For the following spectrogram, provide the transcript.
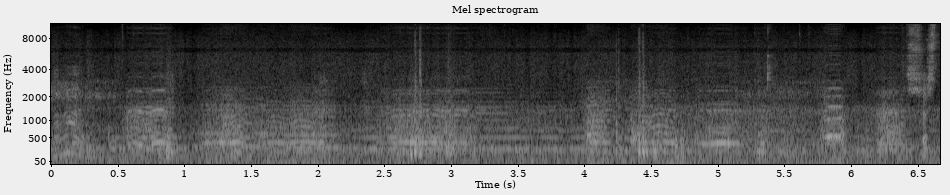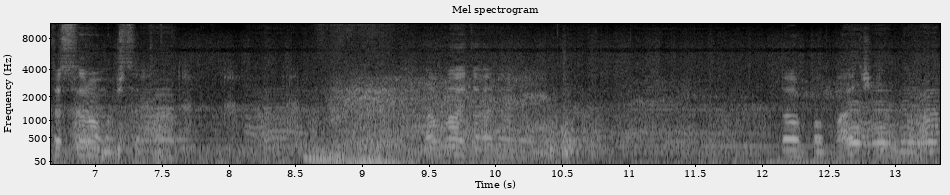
Давай. Що ж ти соромишся? Давай, давай, давай. До побачення.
